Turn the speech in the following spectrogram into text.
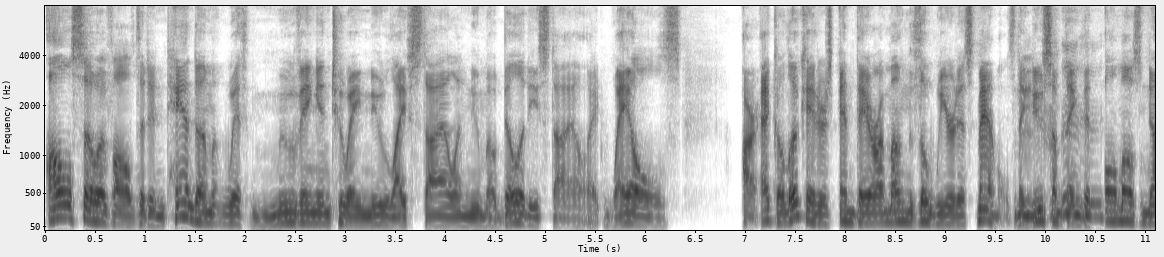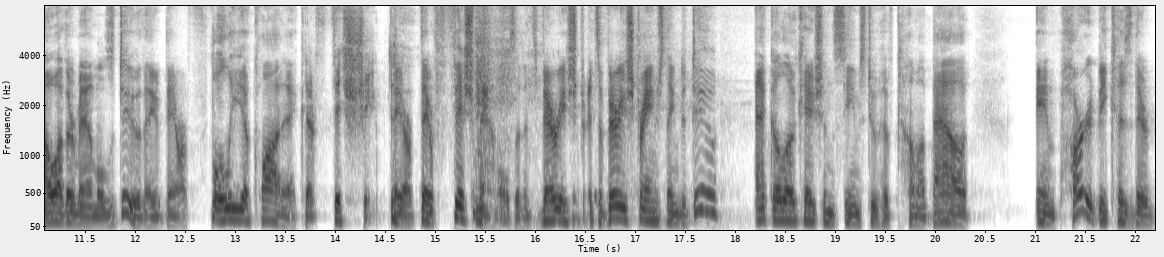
also evolved it in tandem with moving into a new lifestyle and new mobility style. Like whales are echolocators and they are among the weirdest mammals. They do mm-hmm. something that mm-hmm. almost no other mammals do. They they are fully aquatic. They're fish shaped. They are they're fish mammals, and it's very it's a very strange thing to do. Echolocation seems to have come about in part because they're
